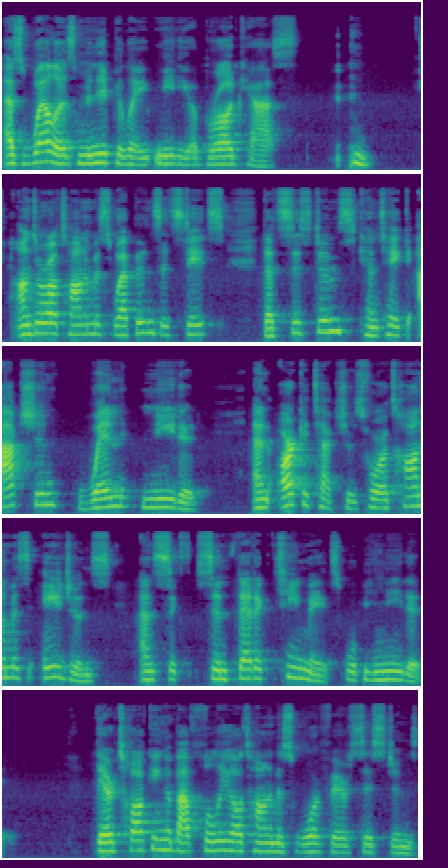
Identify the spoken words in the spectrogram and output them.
as well as manipulate media broadcasts. Under autonomous weapons, it states that systems can take action when needed, and architectures for autonomous agents and synthetic teammates will be needed. They're talking about fully autonomous warfare systems.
